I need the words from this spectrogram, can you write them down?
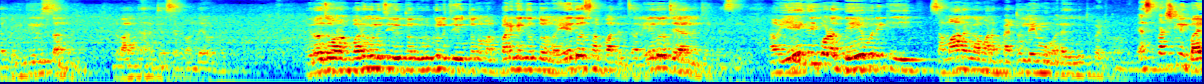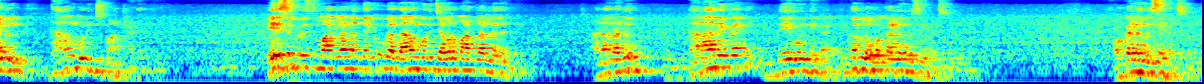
దప్పికి తీరుస్తాను వాగ్దానం చేశారు మన దేవుడు. ఈరోజు మనం పరుగుల జీవితం ఉరుకుల జీవితంలో మనం పరిగెత్తుతున్నాం. ఏదో సంపాదించాలి ఏదో చేయాలని చెప్పేసి. ఏది కూడా దేవునికి సమానంగా మనం పెట్టలేము అనేది గుర్తుపెట్టుకోండి. ఎస్పెషలీ బైబిల్ ధనం గురించి మాట్లాడేది. యేసుక్రీస్తు మాట్లాడినంత ఎక్కువగా ధనం గురించి ఎవరు మాట్లాడలేదండి. అని అన్నాడు ధనాన్ని కానీ దేవుణ్ణి కానీ ఇద్దరిలో ఒకళ్ళని చూసి ఒకళ్ళని నువ్వు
